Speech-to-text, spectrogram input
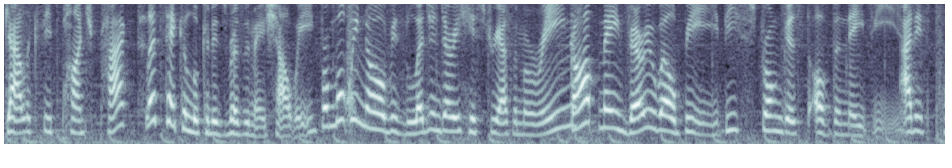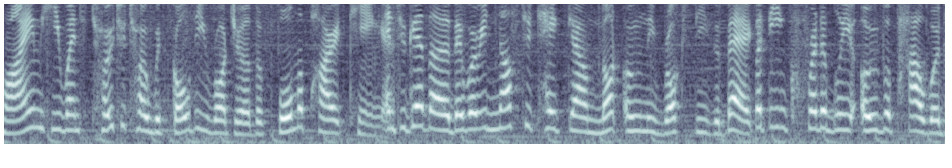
Galaxy Punch packed, let's take a look at his resume, shall we? From what we know of his legendary history as a Marine, Garp may very well be the strongest of the Navy. At his prime, he went toe-to-toe with Gol D. Roger, the former Pirate King, and together they were enough to take down not only Rox D. Xebec, but the incredibly overpowered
